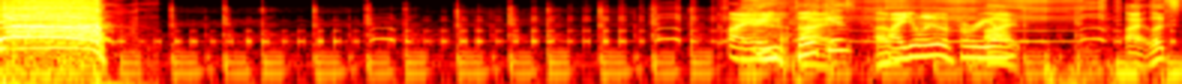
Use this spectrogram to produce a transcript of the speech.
Ah! All right. Are you focused? All right. You want to do it for real? All right, all right. Let's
